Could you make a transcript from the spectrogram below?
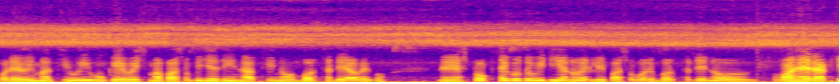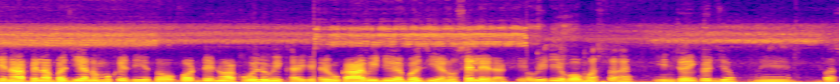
પણ એમાં થયું એવું કે વૈશમાં પાછો બીજે દી નાથીનો બર્થડે આવે ગયો ને સ્ટોક થઈ ગયો તો વિડીયાનો, એટલે પાછો વળી બર્થડેનો વાહે રાખીએ ને આ પેલા ભજીયાનો મૂકી દઈએ તો બર્થડેનું આખું ઓલું વિખાઈ જાય. હું કે આ વીડિયો ભજીયાનો સેલે રાખીએ. તો વીડિયો બહુ મસ્ત હે એન્જોય કરજો ને બસ.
